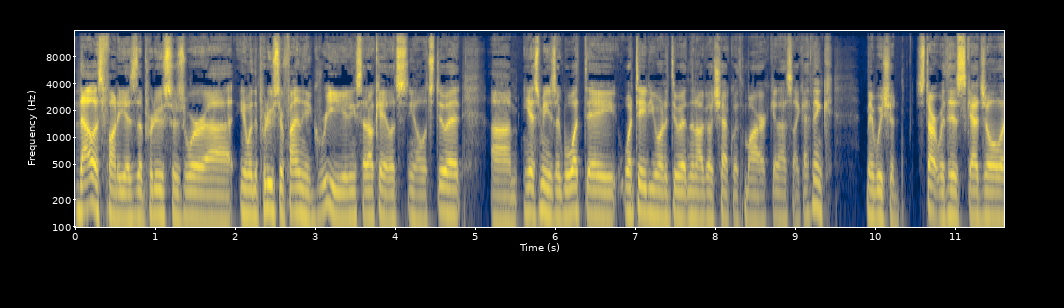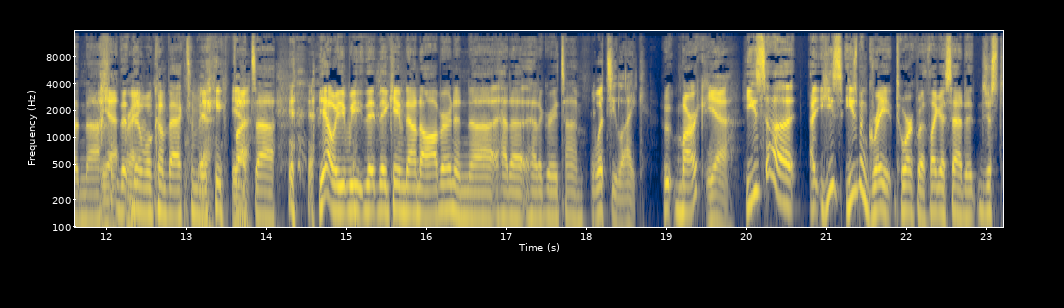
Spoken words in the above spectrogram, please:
that was funny as the producers were, uh, you know, when the producer finally agreed and he said, "Okay, let's you know let's do it." Um, he asked me, he's like, "Well, what day? What day do you want to do it?" And then I'll go check with Mark. And I was like, "I think." Maybe we should start with his schedule, and uh, Yeah, then, right. then we'll come back to me. Yeah, yeah. But uh, yeah, we, we they, they came down to Auburn and uh, had a had a great time. What's he like? Who, Mark, Yeah. he's uh he's he's been great to work with. Like I said, it just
